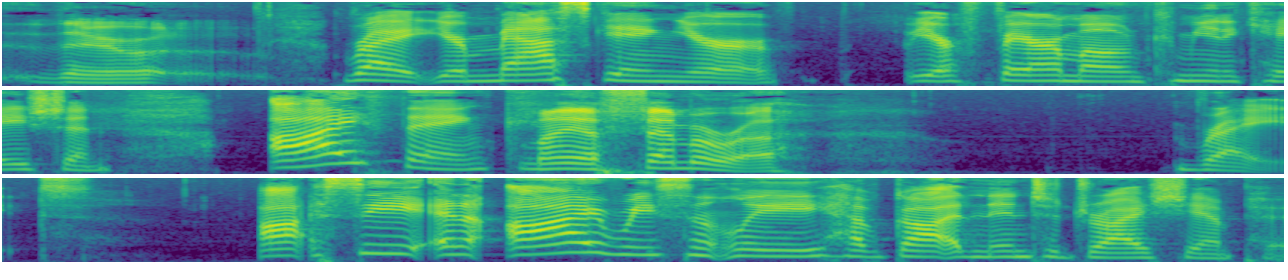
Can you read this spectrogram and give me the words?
their Right, you're masking your your pheromone communication. I think my ephemera. right. I see, and I recently have gotten into dry shampoo.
